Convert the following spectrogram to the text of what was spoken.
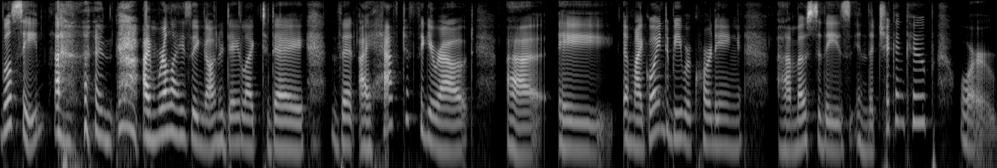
we'll see. I'm realizing on a day like today that I have to figure out uh, a am I going to be recording uh, most of these in the chicken coop or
